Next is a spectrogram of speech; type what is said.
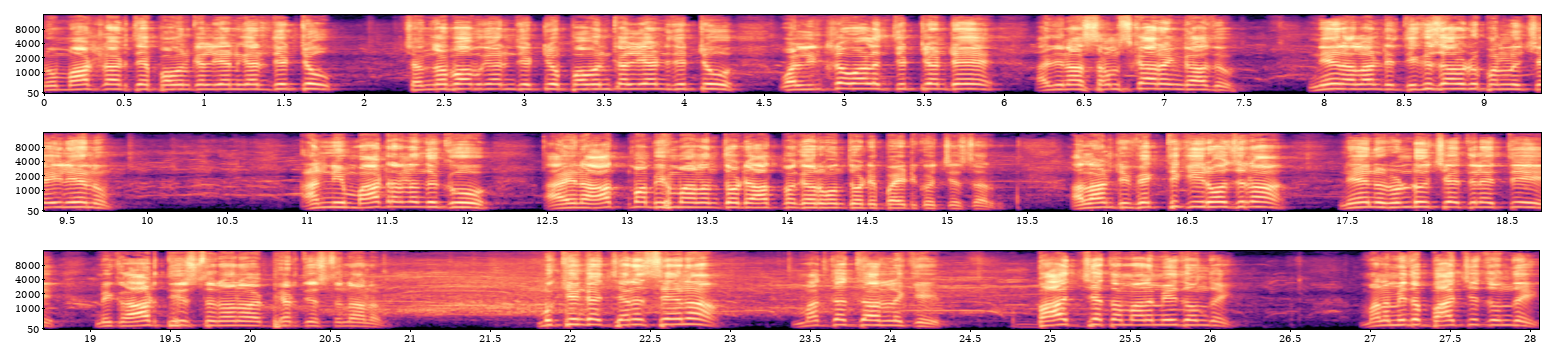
నువ్వు మాట్లాడితే పవన్ కళ్యాణ్ గారిని తిట్టు చంద్రబాబు గారిని తిట్టు పవన్ కళ్యాణ్ తిట్టు వాళ్ళ ఇంట్లో వాళ్ళని తిట్టు అంటే అది నా సంస్కారం కాదు. నేను అలాంటి దిగజారుడు పనులు చేయలేను. అన్ని మాట్లాడినందుకు ఆయన ఆత్మాభిమానంతో ఆత్మగౌరవంతో బయటకు వచ్చేసారు అలాంటి వ్యక్తికి ఈ రోజున నేను రెండు చేతులెత్తి మీకు ఆర్థిస్తున్నాను అభ్యర్థిస్తున్నాను. ముఖ్యంగా జనసేన మద్దతుదారులకి బాధ్యత మన మీద ఉంది. మన మీద బాధ్యత ఉంది.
